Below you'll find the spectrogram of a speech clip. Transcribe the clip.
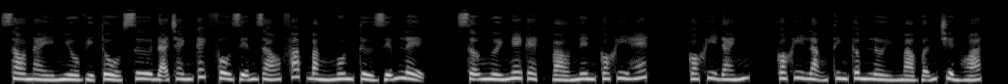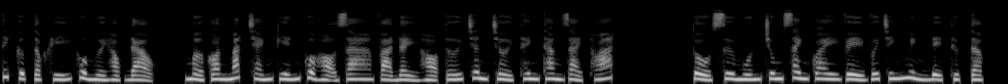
Sau này nhiều vị tổ sư đã tranh cách phô diễn giáo pháp bằng ngôn từ diễm lệ, sợ người nghe kẹt vào nên có khi hét, có khi đánh, có khi lặng thinh câm lời mà vẫn chuyển hóa tích cực tập khí của người học đạo, mở con mắt tránh kiến của họ ra và đẩy họ tới chân trời thanh thang giải thoát. Tổ sư muốn chúng sanh quay về với chính mình để thực tập.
